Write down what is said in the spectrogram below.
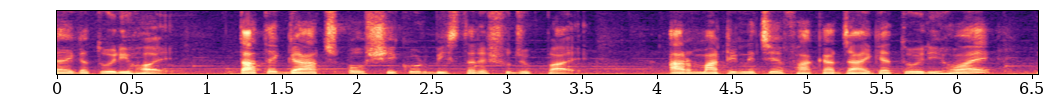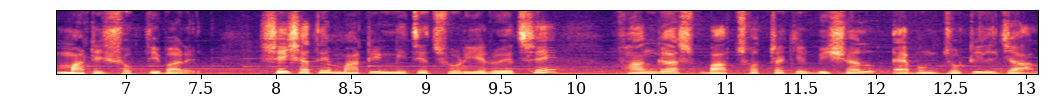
জায়গা তৈরি হয়, তাতে গাছ ও শিকড় বিস্তারের সুযোগ পায়। আর মাটির নিচে ফাঁকা জায়গা তৈরি হয় মাটির শক্তি বাড়ে। সেই সাথে মাটির নিচে ছড়িয়ে রয়েছে ফাঙ্গাস বা ছত্রাকের বিশাল এবং জটিল জাল।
